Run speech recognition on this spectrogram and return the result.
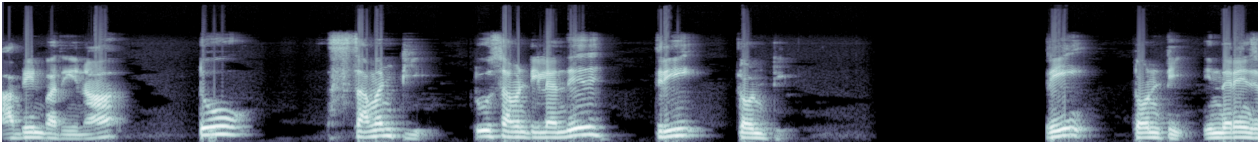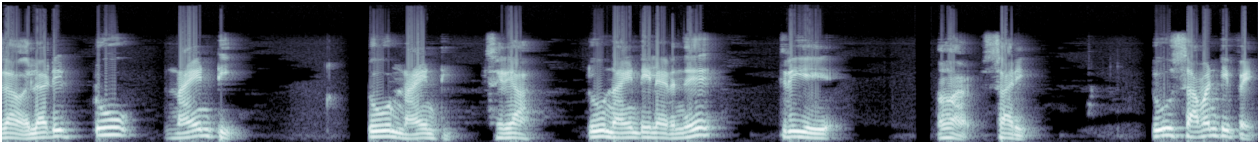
அப்படின்னு பார்த்தீங்கன்னா டூ செவன்ட்டி டூ செவன்ட்டிலேருந்து த்ரீ டுவெண்ட்டி த்ரீ டுவெண்ட்டி இந்த ரேஞ்சில் இல்லாட்டி டூ நைன்ட்டி டூ நைன்ட்டி சரியா? டூ நைன்ட்டிலேருந்து three ah sorry two seventy five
